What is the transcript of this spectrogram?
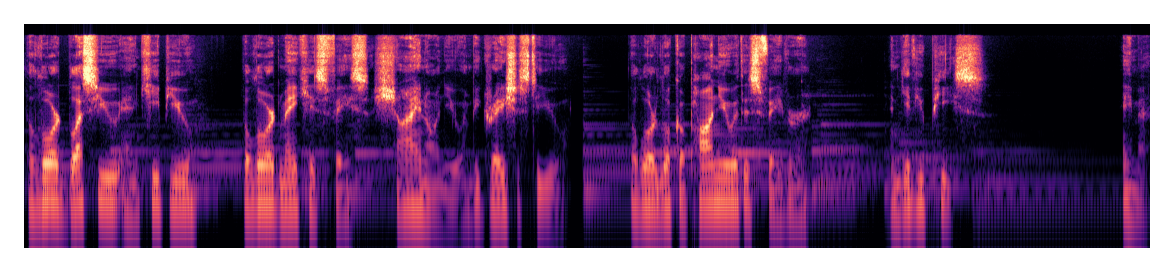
The Lord bless you and keep you. The Lord make his face shine on you and be gracious to you. The Lord look upon you with his favor and give you peace. Amen.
